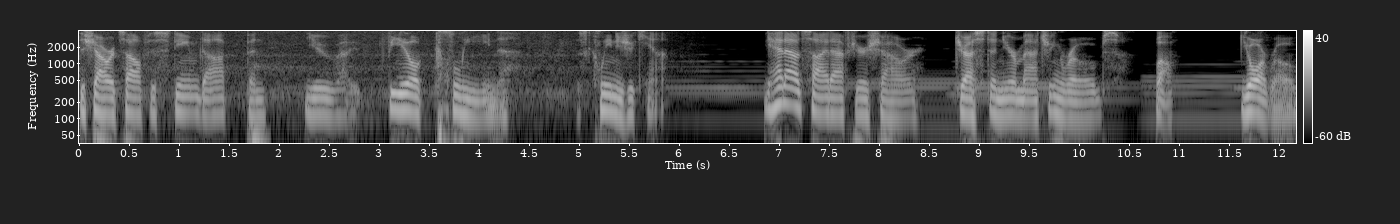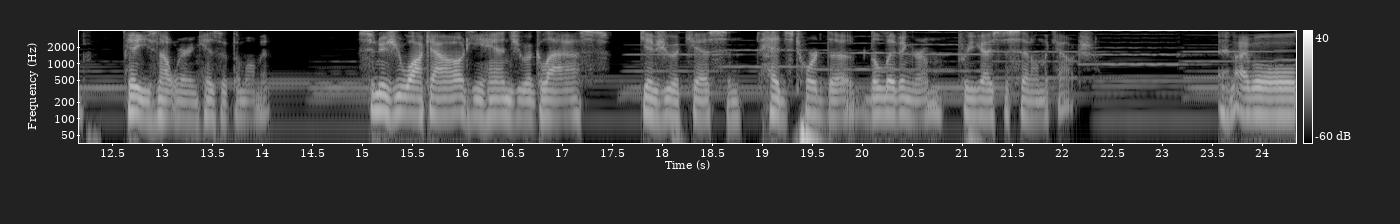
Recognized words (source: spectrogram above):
The shower itself is steamed up and you feel clean, as clean as you can. You head outside after your shower, dressed in your matching robes. Well, your robe. He's not wearing his at the moment. As soon as you walk out, he hands you a glass, gives you a kiss, and heads toward the, the living room for you guys to sit on the couch. And I will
